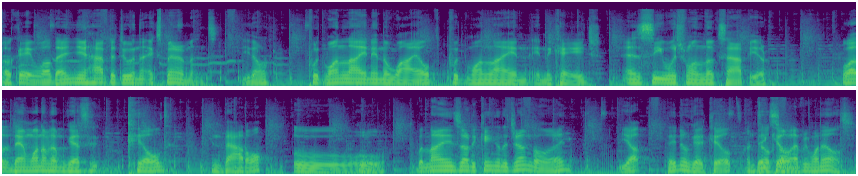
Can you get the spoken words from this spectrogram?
Okay, well then you have to do an experiment. You know, put one lion in the wild, put one lion in the cage, and see which one looks happier. well then one of them gets killed in battle. Ooh. But lions are the king of the jungle, right? Yep. They don't get killed. Until they kill some- everyone else.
